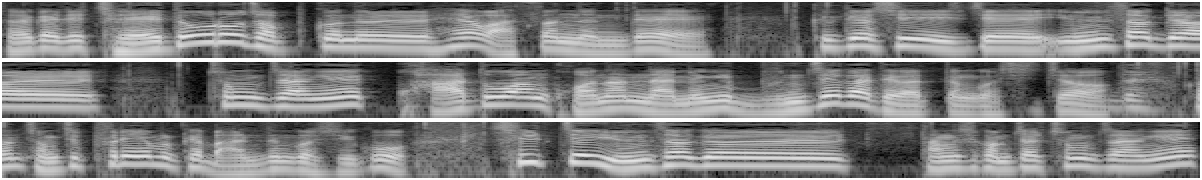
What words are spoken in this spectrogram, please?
저희가 이제 제도로 접근을 해 왔었는데 그것이 이제 윤석열 총장의 과도한 권한 남용이 문제가 되었던 것이죠. 네. 그건 정치 프레임을 그렇게 만든 것이고 실제 윤석열 당시 검찰총장의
